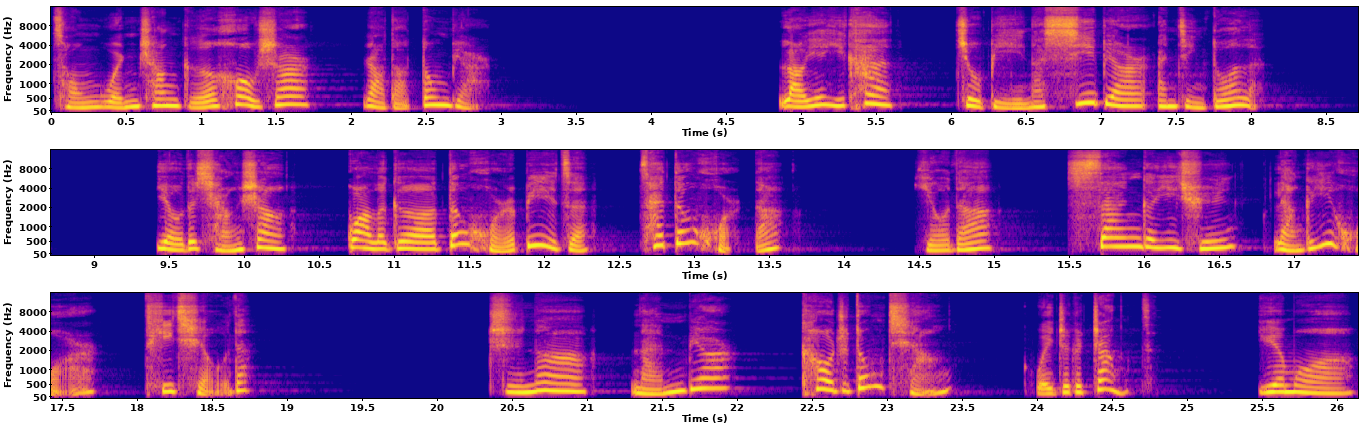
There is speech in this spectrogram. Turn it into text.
从文昌阁后山绕到东边。老爷一看，就比那西边安静多了。有的墙上挂了个灯火儿篦子，猜灯火的；有的三个一群，两个一伙儿踢球的。只那南边靠着东墙，围着个帐子，约莫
